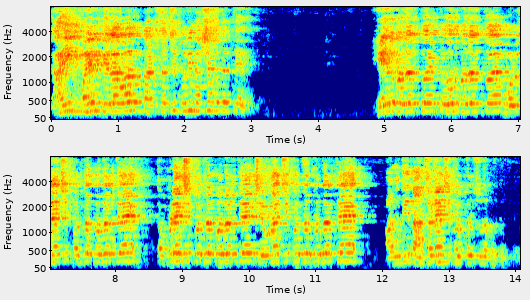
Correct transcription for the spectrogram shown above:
काही मैल गेल्यावर माणसाची बोलीभाषा बदलते. हेल बदलतोय टोन बदलतोय बोलण्याची पद्धत बदलते कपड्याची पद्धत बदलते जेवणाची पद्धत बदलते अगदी नाचण्याची पद्धत सुद्धा बदलते.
